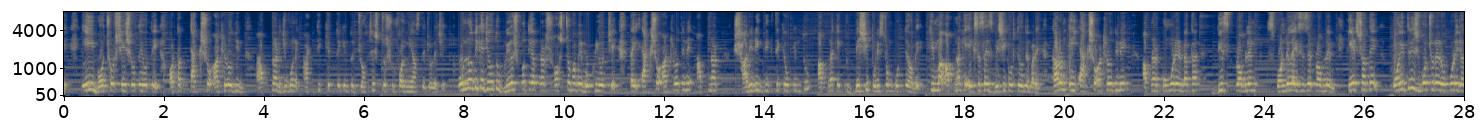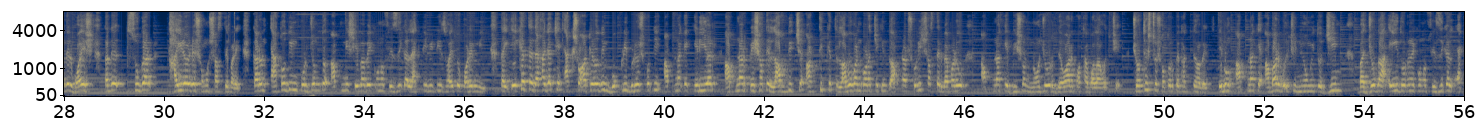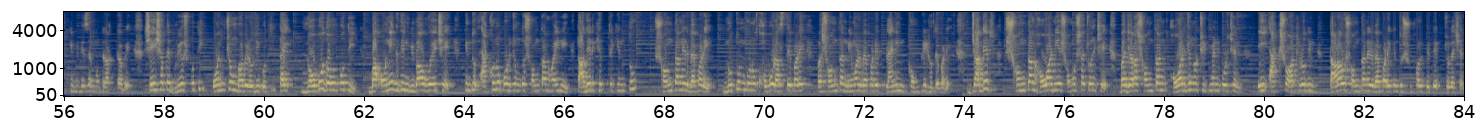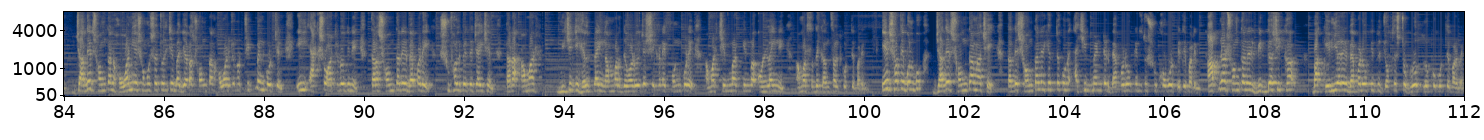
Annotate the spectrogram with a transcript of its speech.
এই বছর শেষ হতে হতে, অর্থাৎ একশো আঠেরো দিন আপনার জীবনে আর্থিক ক্ষেত্রে কিন্তু যথেষ্ট সুফল নিয়ে আসতে চলেছে। অন্যদিকে যেহেতু বৃহস্পতি আপনার ষষ্ঠভাবে বকরি হচ্ছে, তাই একশো আঠেরো দিনে আপনার শারীরিক দিক থেকেও কিন্তু আপনাকে একটু বেশি পরিশ্রম করতে হবে, কিংবা আপনাকে এক্সারসাইজ বেশি করতে হতে পারে। কারণ এই একশো আঠেরো দিনে আপনার কোমরের ব্যথা ডিস্ক প্রবলেম স্পন্ডেলাইসিসের প্রবলেম এর সাথে পঁয়ত্রিশ বছরের ওপরে যাদের বয়স, তাদের সুগার থাইরয়েডের সমস্যা আসতে পারে। কারণ এতদিন পর্যন্ত আপনি সেভাবে কোনো ফিজিক্যাল অ্যাক্টিভিটিস হয়তো করেননি। তাই এক্ষেত্রে দেখা যাচ্ছে একশো আঠেরো দিন বকরি বৃহস্পতি আপনাকে কেরিয়ার আপনার পেশাতে লাভ দিচ্ছে, আর্থিক ক্ষেত্রে লাভবান করাচ্ছে, কিন্তু আপনার শরীর স্বাস্থ্যের ব্যাপারেও আপনাকে ভীষণ নজর দেওয়ার কথা বলা হচ্ছে। যথেষ্ট সতর্কে থাকতে হবে এবং আপনাকে আবার বলছি নিয়মিত জিম বা যোগা এই ধরনের কোনো ফিজিক্যাল অ্যাক্টিভিটিসের মধ্যে রাখতে হবে। সেই সাথে বৃহস্পতি পঞ্চম ভাবের অধিপতি, তাই নবদম্পতি বা অনেক দিন বিবাহ হয়েছে কিন্তু এখনও পর্যন্ত সন্তান হয়নি, তাদের ক্ষেত্রে কিন্তু সন্তানের ব্যাপারে নতুন কোনো খবর আসতে পারে বা সন্তান নেওয়ার ব্যাপারে প্ল্যানিং কমপ্লিট হতে পারে। যাদের সন্তান হওয়া নিয়ে সমস্যা চলছে বা যারা সন্তান হওয়ার জন্য ট্রিটমেন্ট করছেন, এই একশো আঠেরো দিন তারাও সন্তানের ব্যাপারে কিন্তু সুফল পেতে চলেছেন। যাদের সন্তান হওয়া নিয়ে সমস্যা চলছে বা যারা সন্তান হওয়ার জন্য ট্রিটমেন্ট করছেন, এই একশো আঠেরো দিনে তারা সন্তানের ব্যাপারে সুফল পেতে চাইছেন, তারা আমার নিচে যে হেল্পলাইন নাম্বার দেওয়া রয়েছে, সেখানে ফোন করে আমার চেম্বার কিংবা অনলাইনে আমার সাথে কনসাল্ট করতে পারেন। এর সাথে বলব, যাদের সন্তান আছে, তাদের সন্তানের ক্ষেত্রে কোনো অ্যাচিভমেন্টের ব্যাপারেও কিন্তু সুখবর পেতে পারেন। আপনার সন্তানের বিদ্যা শিক্ষা বা কেরিয়ারের ব্যাপারেও কিন্তু যথেষ্ট গ্রোথ লক্ষ্য করতে পারবেন।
